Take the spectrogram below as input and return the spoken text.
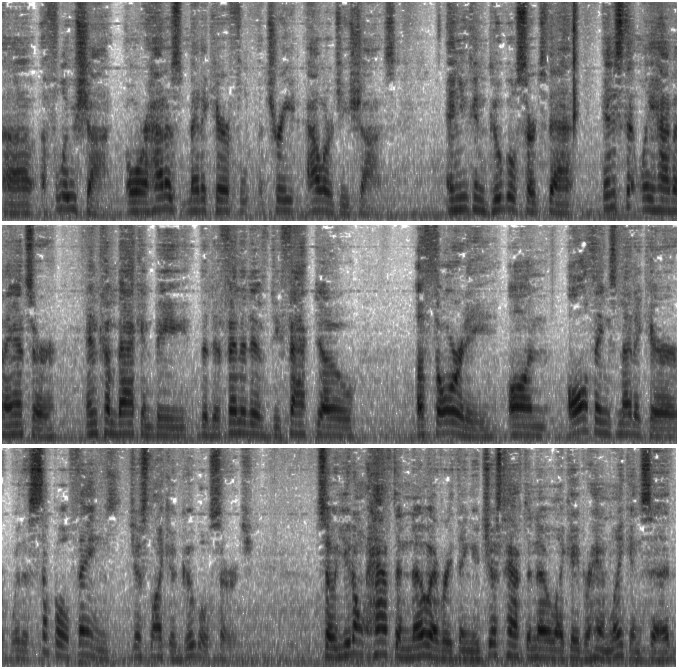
uh, a flu shot or how does Medicare fl- treat allergy shots? And you can Google search that, instantly have an answer, and come back and be the definitive de facto authority on all things Medicare with a simple things just like a Google search. So you don't have to know everything. You just have to know, like Abraham Lincoln said,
